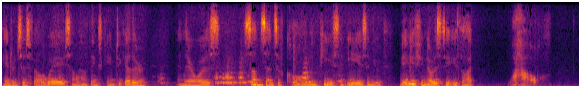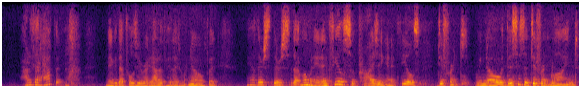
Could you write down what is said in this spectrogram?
hindrances fell away, somehow things came together, and there was some sense of calm and peace and ease. And you, maybe if you noticed it, you thought, wow, how did that happen? maybe that pulls you right out of it, I don't know. But yeah, there's there's that moment. It feels surprising and it feels different. We know this is a different mind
